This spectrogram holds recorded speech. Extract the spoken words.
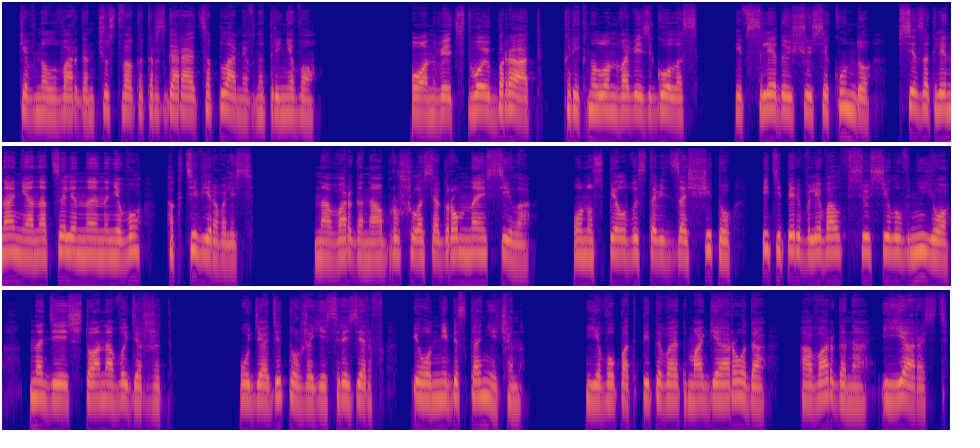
— кивнул Варган, чувствуя, как разгорается пламя внутри него. «Он ведь твой брат!» — крикнул он во весь голос. И в следующую секунду все заклинания, нацеленные на него, активировались. На Варгана обрушилась огромная сила. Он успел выставить защиту и теперь вливал всю силу в нее, надеясь, что она выдержит. У дяди тоже есть резерв, и он не бесконечен. Его подпитывает магия рода, а Варгана — ярость.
